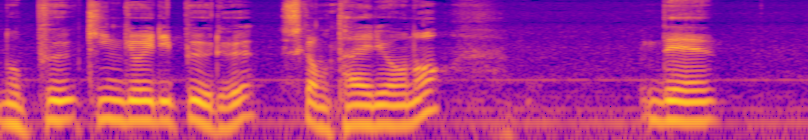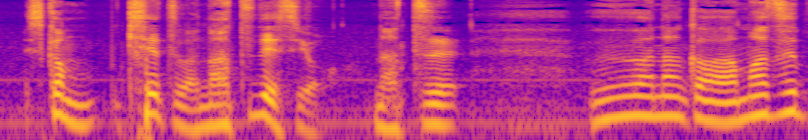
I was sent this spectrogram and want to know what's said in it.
のプ金魚入りプールしかも大量の。でしかも季節は夏ですよ。夏。うわなんか甘酸っ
